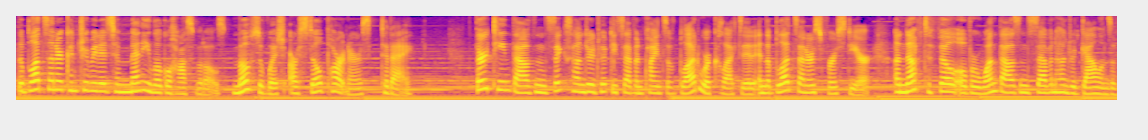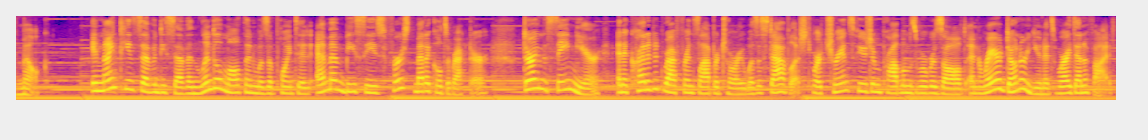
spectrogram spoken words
The Blood Center contributed to many local hospitals, most of which are still partners today. 13,657 pints of blood were collected in the Blood Center's first year, enough to fill over 1,700 gallons of milk. In 1977, Lyndall Malthen was appointed MMBC's first medical director. During the same year, an accredited reference laboratory was established where transfusion problems were resolved and rare donor units were identified.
